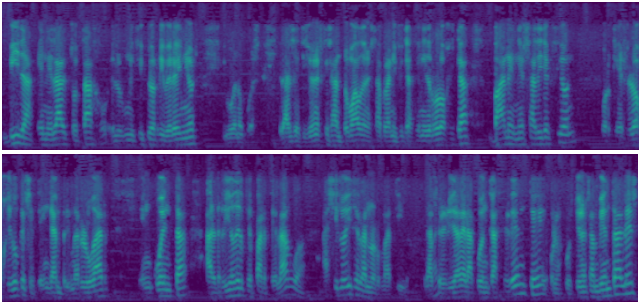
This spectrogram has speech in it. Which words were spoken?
vida en el Alto Tajo, en los municipios ribereños. Y bueno, pues las decisiones que se han tomado en esta planificación hidrológica van en esa dirección porque es lógico que se tenga en primer lugar en cuenta al río del que parte el agua. Así lo dice la normativa. La prioridad de la cuenca excedente o las cuestiones ambientales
